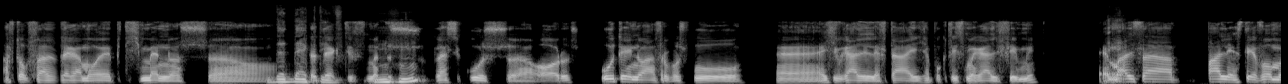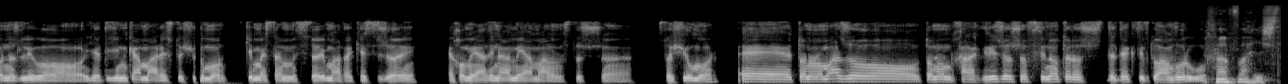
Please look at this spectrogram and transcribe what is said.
αυτό που θα λέγαμε ο επιτυχημένος ε, Detective. detective με τους Μμμ. κλασικούς ε, όρους. Ούτε είναι ο άνθρωπος που ε, έχει βγάλει λεφτά ή έχει αποκτήσει μεγάλη φήμη. Ε, Ε. μάλιστα πάλι αστειευόμενος λίγο, γιατί γενικά μου αρέσει το χιούμορ και μέσα στα μυθιστορήματα και στη ζωή. Έχω μια δυναμία μάλλον στους, ε, στο χιούμορ. Ε, τον ονομάζω, τον χαρακτηρίζω ως ο φθηνότερος detective του Αμβούργου. Α, μάλιστα.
